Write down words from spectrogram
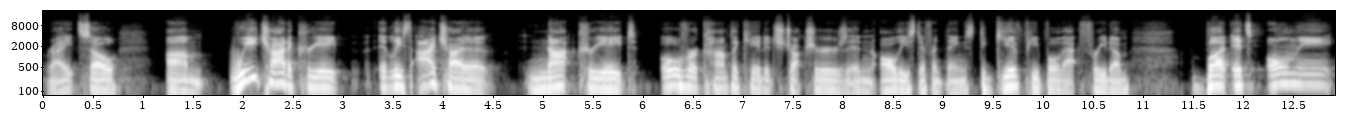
right? So um, we try to create, at least I try to not create over complicated structures and all these different things to give people that freedom. But it's only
